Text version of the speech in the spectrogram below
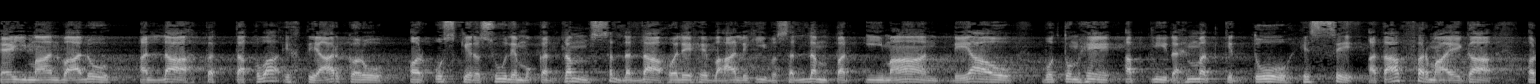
اے ایمان والو اللہ کا تقوی اختیار کرو اور اس کے رسول مکرم صلی اللہ علیہ وآلہ وسلم پر ایمان لے آؤ، وہ تمہیں اپنی رحمت کے دو حصے عطا فرمائے گا اور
